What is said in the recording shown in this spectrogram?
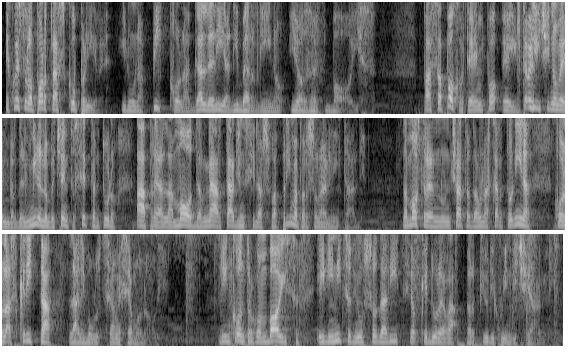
e questo lo porta a scoprire, in una piccola galleria di Berlino, Joseph Beuys. Passa poco tempo e il 13 novembre del 1971 apre alla Modern Art Agency la sua prima personale in Italia. La mostra è annunciata da una cartolina con la scritta La rivoluzione siamo noi. L'incontro con Boyce è l'inizio di un sodalizio che durerà per più di 15 anni.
